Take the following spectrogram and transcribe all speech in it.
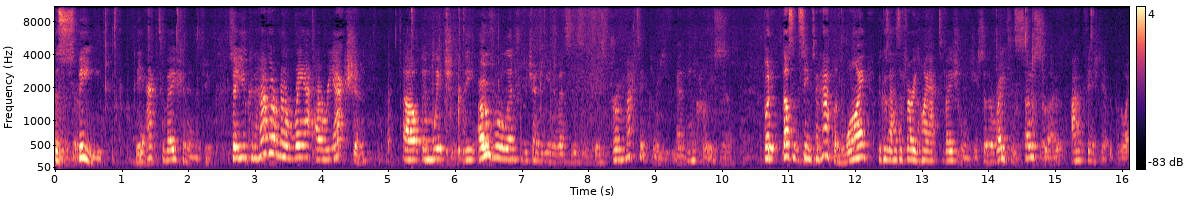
The speed, the activation energy. So you can have a, rea a reaction uh, in which the overall entropy change of the universe is, is dramatically an increase, but it doesn't seem to happen. Why? Because it has a very high activation energy. So the rate is so slow. I haven't finished yet, by the way.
